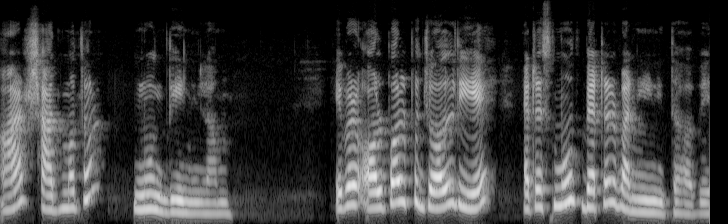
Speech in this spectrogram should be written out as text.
আর স্বাদ মতন নুন দিয়ে নিলাম। এবার অল্প অল্প জল দিয়ে একটা স্মুথ ব্যাটার বানিয়ে নিতে হবে।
